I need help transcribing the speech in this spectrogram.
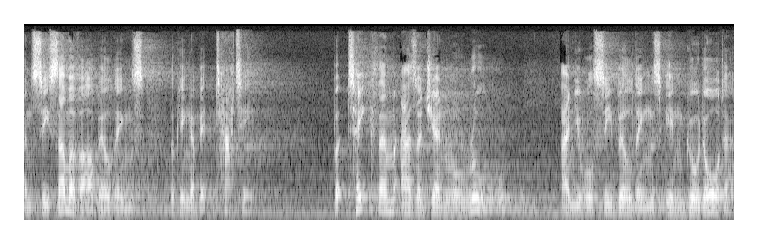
and see some of our buildings looking a bit tatty, but take them as a general rule, and you will see buildings in good order.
